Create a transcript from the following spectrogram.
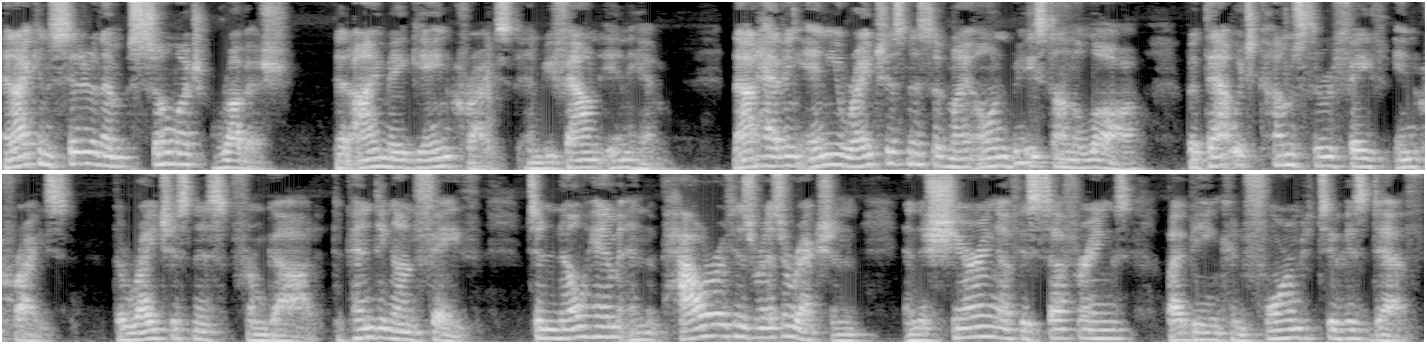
and I consider them so much rubbish that I may gain Christ and be found in him, not having any righteousness of my own based on the law but that which comes through faith in Christ, the righteousness from God, depending on faith, to know him and the power of his resurrection and the sharing of his sufferings by being conformed to his death,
